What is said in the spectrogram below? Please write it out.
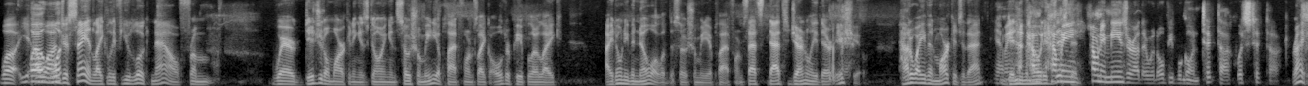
Well, yeah, Well, well, I'm just saying, like, if you look now from where digital marketing is going and social media platforms, like older people are like, I don't even know all of the social media platforms. That's that's generally their issue. How do I even market to that? Yeah, I mean, Didn't even how, know it how existed. many how many memes are out there with old people going TikTok? What's TikTok? Right.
